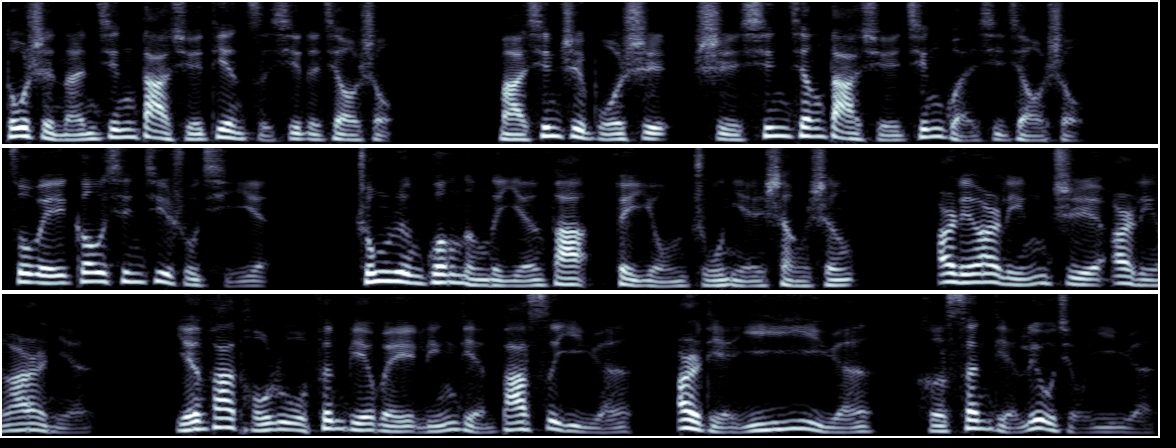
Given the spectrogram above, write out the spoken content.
都是南京大学电子系的教授，马新志博士是新疆大学经管系教授。作为高新技术企业，中润光能的研发费用逐年上升。二零二零至二零二二年，研发投入分别为零点八四亿元。二点一一亿元和三点六九亿元，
